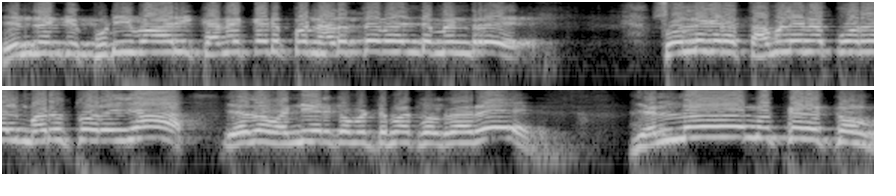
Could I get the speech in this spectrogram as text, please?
இன்றைக்கு குடிவாரி கணக்கெடுப்பு நடத்த வேண்டும் என்று சொல்லுகிற தமிழின போராளி மருத்துவர் ஐயா ஏதோ வன்னியருக்கு மட்டுமா சொல்றாரு? எல்லா மக்களுக்கும்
